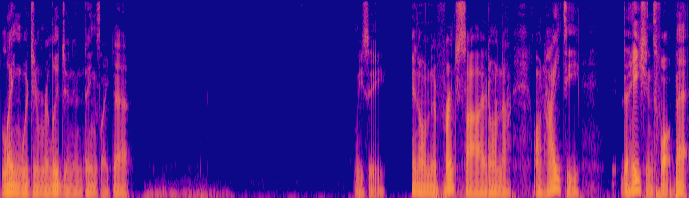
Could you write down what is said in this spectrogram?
language and religion and things like that. You see. And on the French side, on the on Haiti, the Haitians fought back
